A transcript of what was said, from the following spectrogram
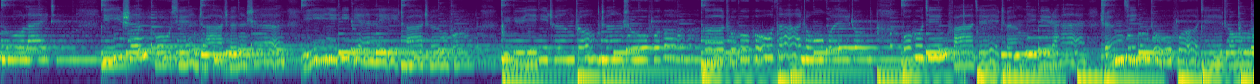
如来劫，一生普贤刹成身，一一遍礼刹成佛，诸佛皆充满，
